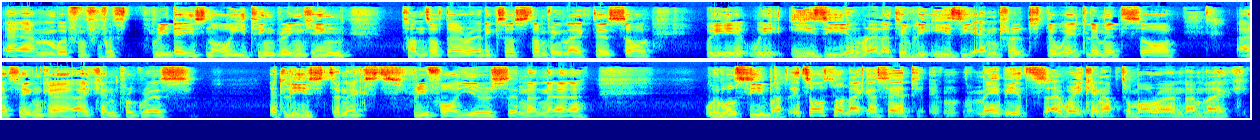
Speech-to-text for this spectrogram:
um, with with three days no eating, drinking, tons of diuretics or something like this. So we we easy, relatively easy entered the weight limit. So I think uh, I can progress at least the next three four years, and then. Uh, we will see, but it's also like I said. Maybe it's I waking up tomorrow and I'm like,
